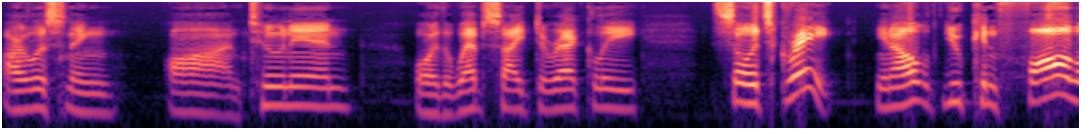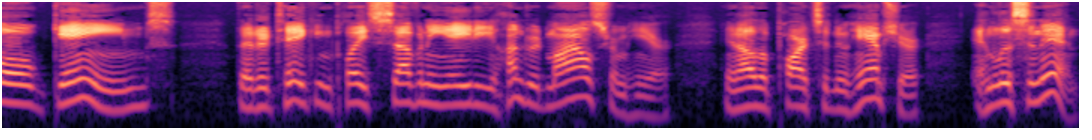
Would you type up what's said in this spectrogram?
are listening on TuneIn or the website directly. So it's great. You know, you can follow games that are taking place 70, 80, 100 miles from here in other parts of New Hampshire and listen in.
